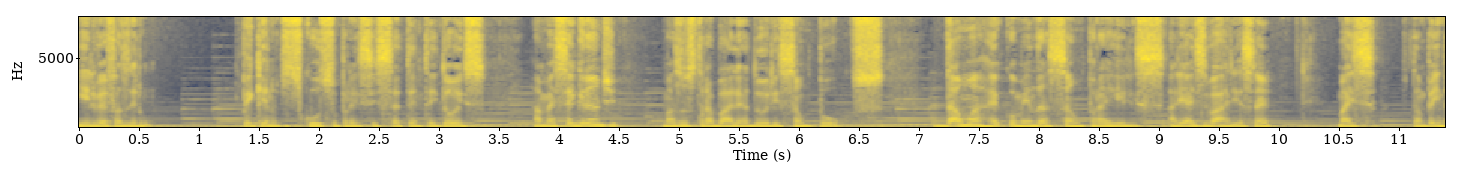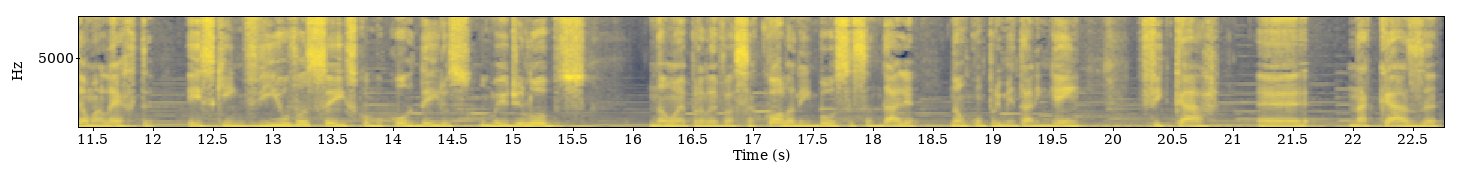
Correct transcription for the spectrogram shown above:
E ele vai fazer um pequeno discurso para esses 72. A messe é grande, mas os trabalhadores são poucos. Dá uma recomendação para eles, aliás, várias, né? Mas também dá um alerta: eis que envio vocês como cordeiros no meio de lobos. Não é para levar sacola, nem bolsa, sandália, não cumprimentar ninguém, ficar é, na casa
